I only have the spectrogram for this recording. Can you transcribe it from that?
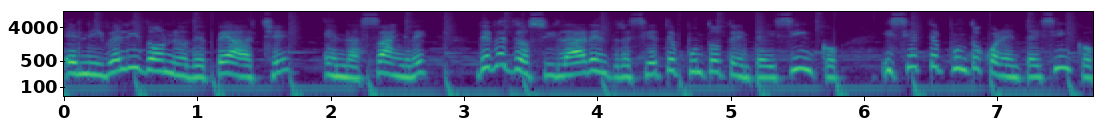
El nivel idóneo de pH en la sangre debe de oscilar entre 7.35 y 7.45.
